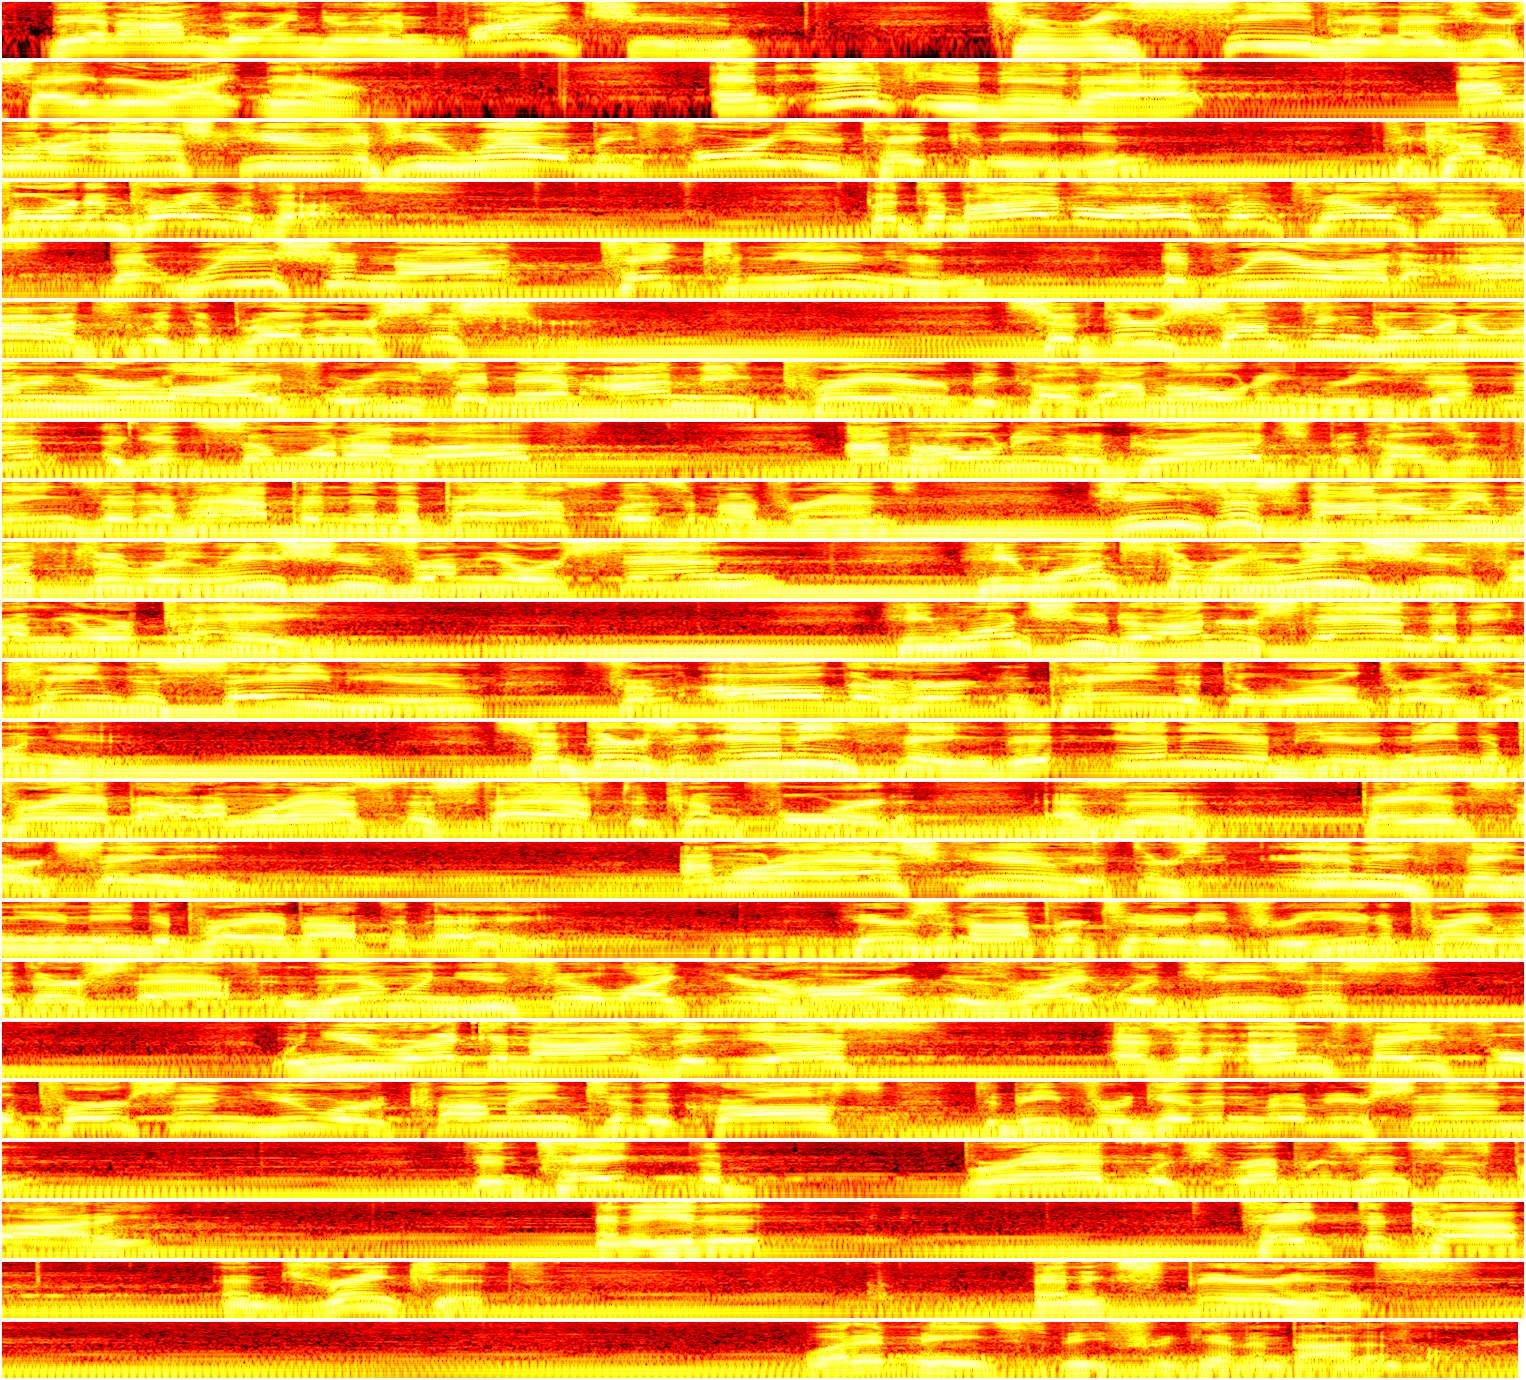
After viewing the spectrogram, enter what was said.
then I'm going to invite you to receive him as your Savior right now. And if you do that, I'm going to ask you, if you will, before you take communion, to come forward and pray with us. But the Bible also tells us that we should not take communion if we are at odds with a brother or sister. So if there's something going on in your life where you say, man, I need prayer because I'm holding resentment against someone I love, I'm holding a grudge because of things that have happened in the past. Listen, my friends, Jesus not only wants to release you from your sin, he wants to release you from your pain. He wants you to understand that he came to save you from all the hurt and pain that the world throws on you. So if there's anything that any of you need to pray about, I'm going to ask the staff to come forward as the band starts singing. I'm going to ask you if there's anything you need to pray about today here's an opportunity for you to pray with our staff. And then when you feel like your heart is right with Jesus, when you recognize that, yes, as an unfaithful person, you were coming to the cross to be forgiven of your sin, then take the bread, which represents his body, and eat it. Take the cup and drink it and experience what it means to be forgiven by the Lord.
